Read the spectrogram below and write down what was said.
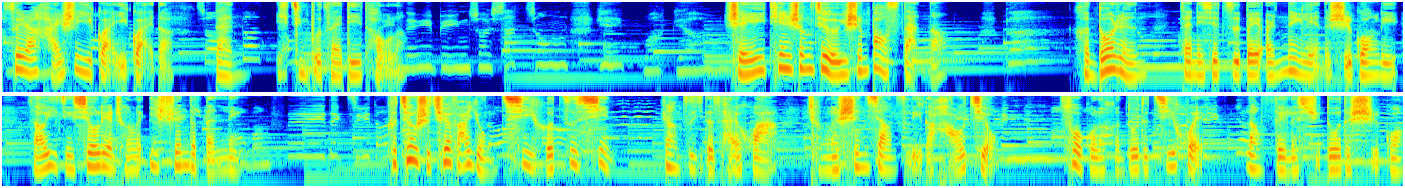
虽然还是一拐一拐的，但已经不再低头了。谁天生就有一身 boss 胆呢？很多人。在那些自卑而内敛的时光里，早已经修炼成了一身的本领。可就是缺乏勇气和自信，让自己的才华成了深巷子里的好酒，错过了很多的机会，浪费了许多的时光。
